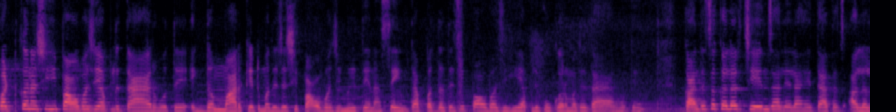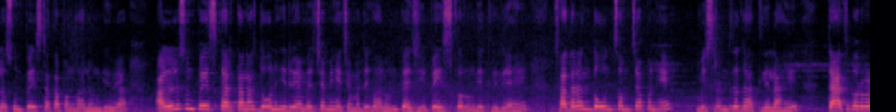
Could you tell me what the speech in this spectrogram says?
पटकन अशी ही पावभाजी आपली तयार होते. एकदम मार्केटमध्ये जशी पावभाजी मिळते ना सेम त्या पद्धतीची पावभाजी ही आपली कुकरमध्ये तयार होते. कांद्याचा कलर चेंज झालेला आहे. त्यातच आलं लसूण पेस्ट आता आपण घालून घेऊया. आलं लसूण पेस्ट करतानाच दोन हिरव्या मिरच्या मी ह्याच्यामध्ये घालून त्याची पेस्ट करून घेतलेली आहे. साधारण दोन चमचे आपण हे मिश्रण जर घातलेलं आहे त्याचबरोबर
